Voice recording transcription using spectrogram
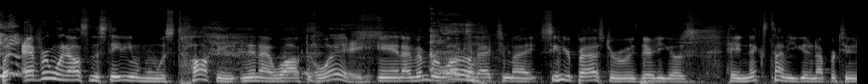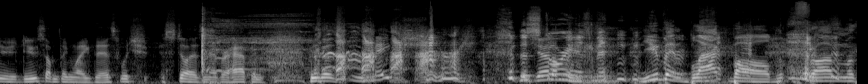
but everyone else in the stadium was talking, and then I walked away. And I remember walking back to my senior pastor who was there, and he goes, "Hey, next time you get an opportunity to do something like this, which still has never happened, he goes, make sure the story has been. You've been blackballed from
